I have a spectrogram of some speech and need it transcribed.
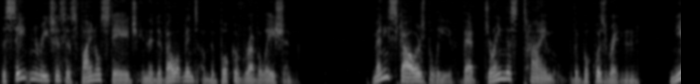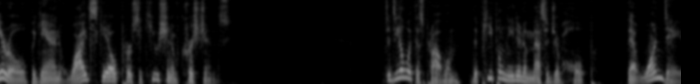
The Satan reaches his final stage in the development of the book of Revelation. Many scholars believe that during this time the book was written, Nero began wide scale persecution of Christians. To deal with this problem, the people needed a message of hope that one day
